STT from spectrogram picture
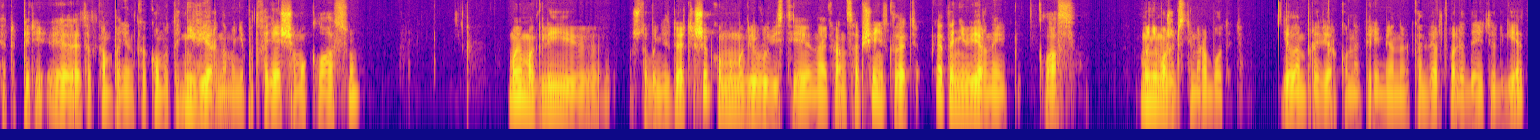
эту, э, этот компонент какому-то неверному, неподходящему классу, мы могли, чтобы не избежать ошибку, мы могли вывести на экран сообщение и сказать, это неверный класс, мы не можем с ним работать. Делаем проверку на переменную convertValidatedGet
